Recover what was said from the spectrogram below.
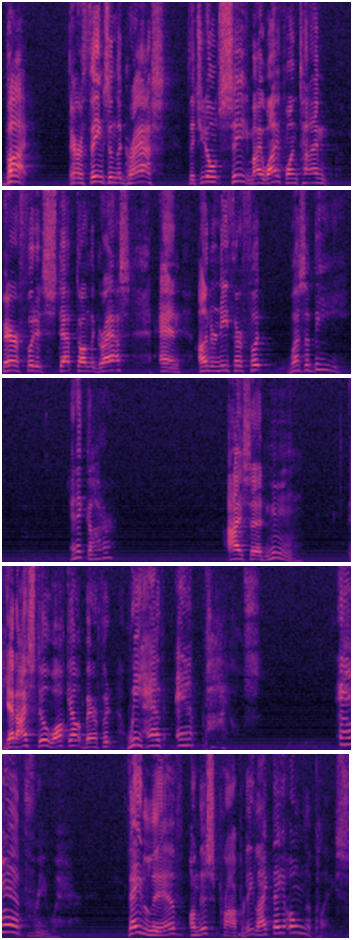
But there are things in the grass that you don't see. My wife, one time, barefooted, stepped on the grass, and underneath her foot was a bee. And it got her. I said, hmm. Yet I still walk out barefoot. We have ant piles everywhere. They live on this property like they own the place.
